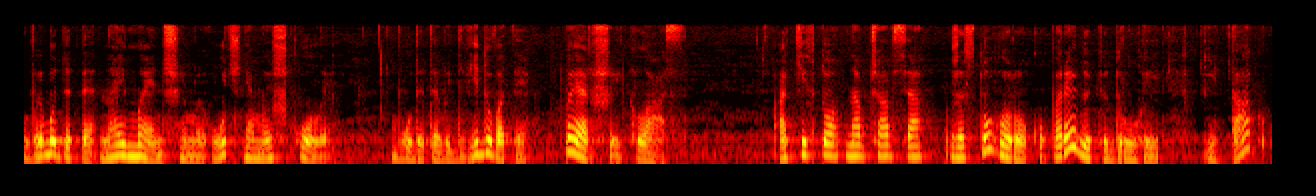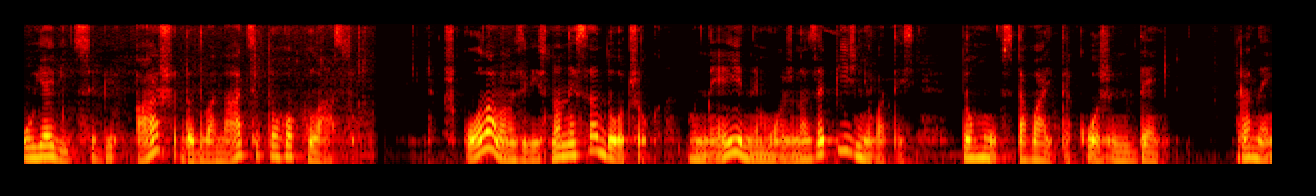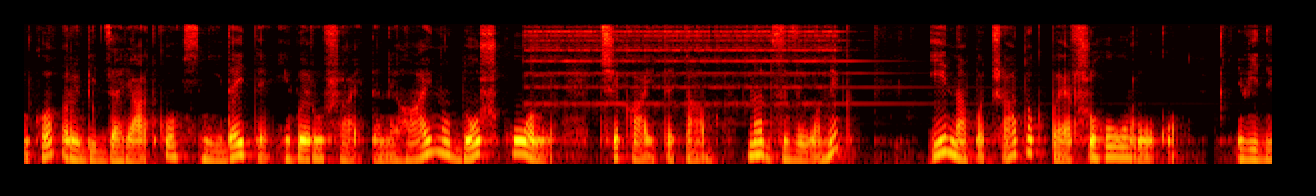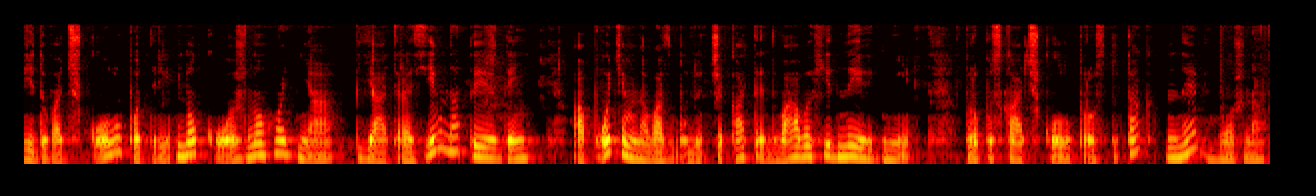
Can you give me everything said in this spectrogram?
Ви будете найменшими учнями школи. Будете відвідувати перший клас. А ті, хто навчався вже з того року, перейдуть у другий. І так уявіть собі, аж до 12 класу. Школа вам, звісно, не садочок, в неї не можна запізнюватись, тому вставайте кожен день. Раненько робіть зарядку, снідайте і вирушайте негайно до школи. Чекайте там на дзвоник і на початок першого уроку. Відвідувати школу потрібно кожного дня 5 разів на тиждень, а потім на вас будуть чекати два вихідних дні. Пропускати школу просто так не можна.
